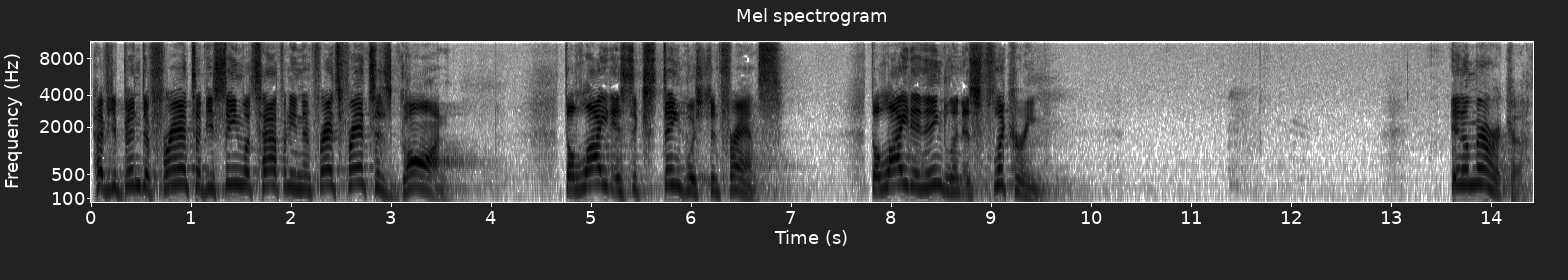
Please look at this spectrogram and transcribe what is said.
Have you been to France? Have you seen what's happening in France? France is gone. The light is extinguished in France. The light in England is flickering. in America.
